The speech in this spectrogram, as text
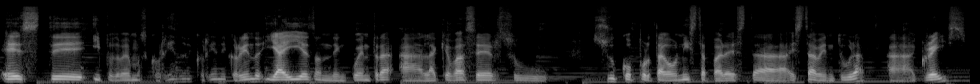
Este, y pues lo vemos corriendo y corriendo y corriendo. Y ahí es donde encuentra a la que va a ser su, su coprotagonista para esta, esta aventura, a Grace,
